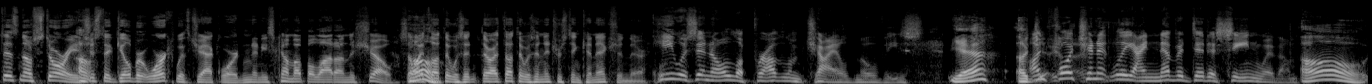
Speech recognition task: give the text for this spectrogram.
there's no story. It's Oh. just that Gilbert worked with Jack Warden, and he's come up a lot on the show. So I Oh. thought there was a, there. I thought there was an interesting connection there. He was in all the Problem Child movies. Yeah. Uh, J- Unfortunately, I never did a scene with him. oh,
